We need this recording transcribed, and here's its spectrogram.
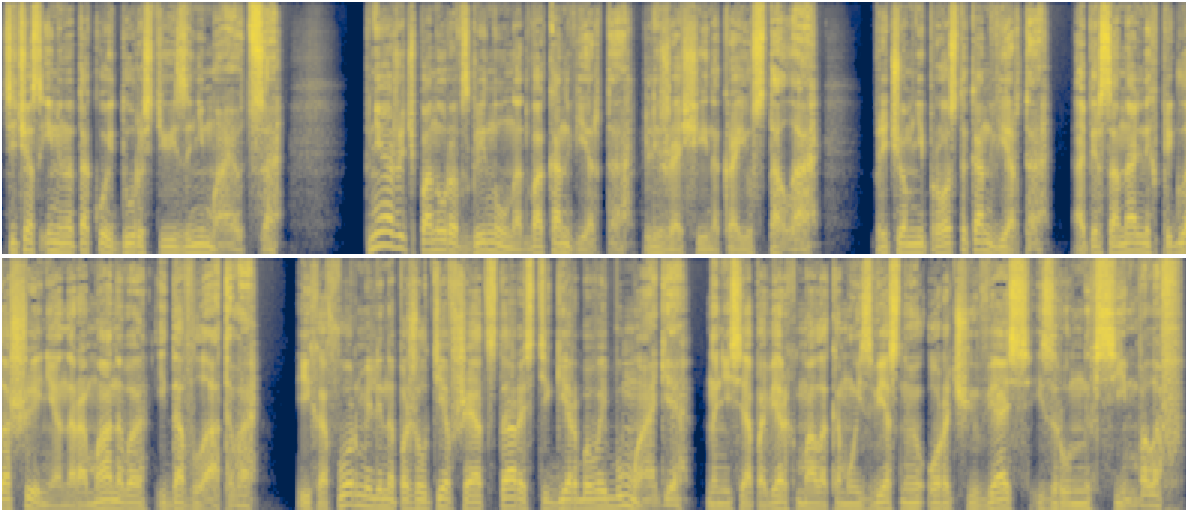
сейчас именно такой дуростью и занимаются. Княжич понуро взглянул на два конверта, лежащие на краю стола. Причем не просто конверта, а персональных приглашения на Романова и Довлатова. Их оформили на пожелтевшей от старости гербовой бумаге, нанеся поверх мало кому известную орочью вязь из рунных символов.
